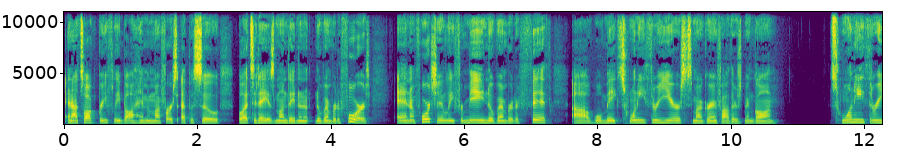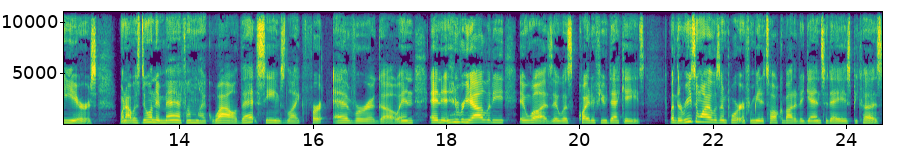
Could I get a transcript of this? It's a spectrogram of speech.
And I talked briefly about him in my first episode, but today is Monday, November the 4th. And unfortunately for me, November the 5th uh, will make 23 years since my grandfather's been gone. 23 years. When I was doing the math, I'm like, wow, that seems like forever ago. And and in reality, it was. It was quite a few decades. But the reason why it was important for me to talk about it again today is because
